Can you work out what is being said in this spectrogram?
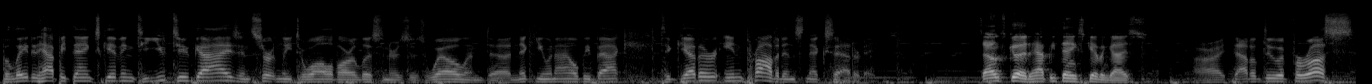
belated happy Thanksgiving to you two guys, and certainly to all of our listeners as well. And uh, Nick, you and I will be back together in Providence next Saturday. Sounds good. Happy Thanksgiving, guys. All right, that'll do it for us.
